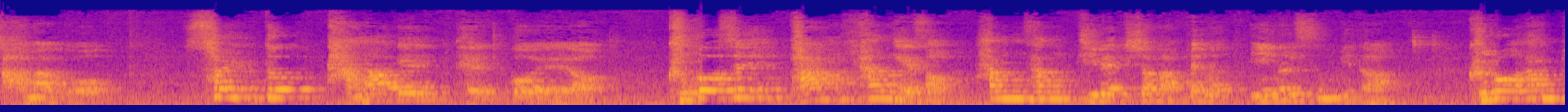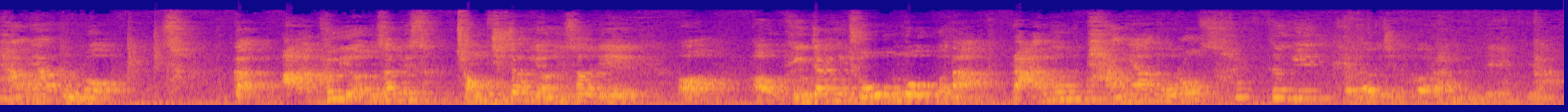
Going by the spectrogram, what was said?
아마도 설득 당하게 될 거예요. 그것의 방향에서 항상 디렉션 앞에는 in을 씁니다. 그러한 방향으로 그러니까 아 그 연설이 정치적 연설이 어, 어 굉장히 좋은 거구나라는 방향으로 설득이 되어질 거라는 얘기야.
